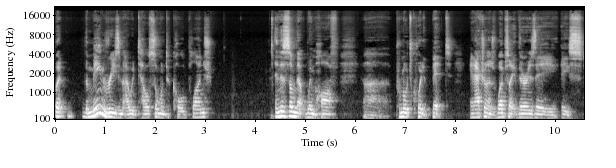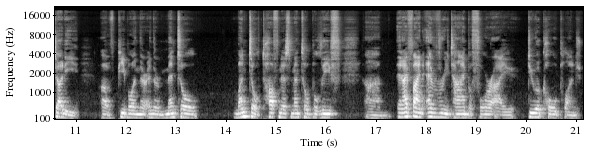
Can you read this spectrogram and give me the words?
But the main reason I would tell someone to cold plunge, and this is something that Wim Hof uh, promotes quite a bit. And actually, on his website, there is a, a study of people and their and their mental mental toughness, mental belief. Um, and I find every time before I do a cold plunge,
